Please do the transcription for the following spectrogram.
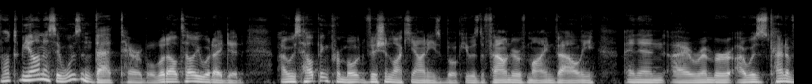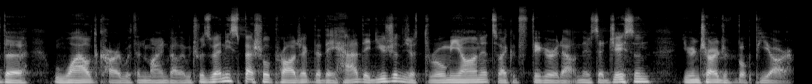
Well, to be honest, it wasn't that terrible, but I'll tell you what I did. I was helping promote Vishen Lakhiani's book. He was the founder of Mindvalley. And then I remember I was kind of the wild card within Mindvalley, which was any special project that they had, they'd usually just throw me on it so I could figure it out. And they said, Jason, you're in charge of book PR.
